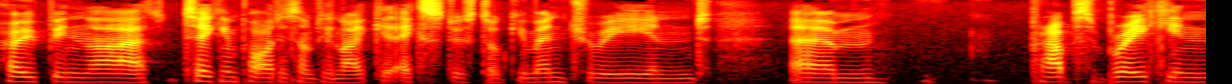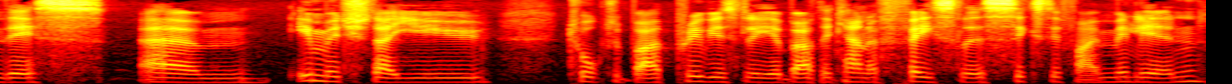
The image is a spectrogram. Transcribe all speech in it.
hoping that taking part in something like Exodus documentary and um, perhaps breaking this um, image that you talked about previously about the kind of faceless 65 million,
